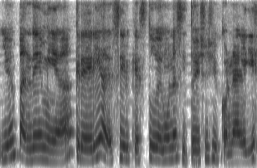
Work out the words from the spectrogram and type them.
yo en pandemia creería decir que estuve en una situationship con alguien.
